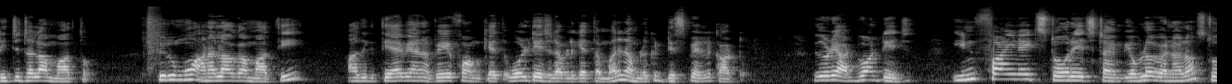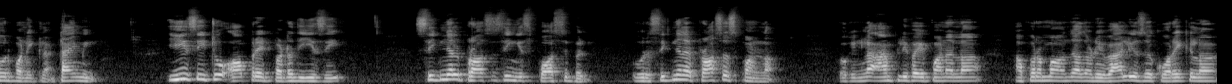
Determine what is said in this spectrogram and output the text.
டிஜிட்டலாக மாற்றும் திரும்பவும் அனலாகாக மாற்றி அதுக்கு தேவையான வேஃபார்ம்க்கு ஃபார்ம்க்கு ஏற்ற வோல்டேஜ் லெவலுக்கு ஏற்ற மாதிரி நம்மளுக்கு டிஸ்பிளேல காட்டும். இதோடைய அட்வான்டேஜ் இன்ஃபைனைட் ஸ்டோரேஜ் டைம் எவ்வளோ வேணாலும் ஸ்டோர் பண்ணிக்கலாம். டைமிங் ஈஸி டு ஆப்ரேட் பண்ணுறது easy signal processing is possible ஒரு சிக்னலை ப்ராசஸ் பண்ணலாம். ஓகேங்களா ஆம்ப்ளிஃபை பண்ணலாம். அப்புறமா வந்து அதோடைய வேல்யூஸை குறைக்கலாம்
